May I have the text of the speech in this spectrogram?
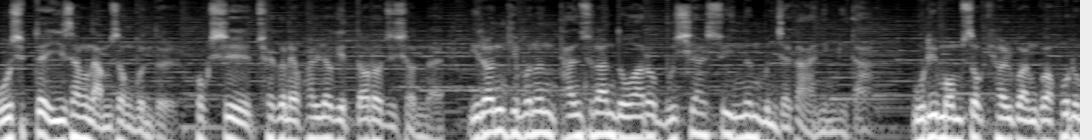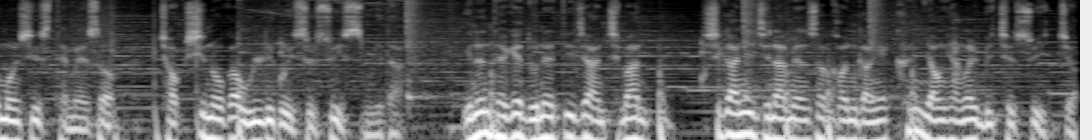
50대 이상 남성분들 혹시 최근에 활력이 떨어지셨나요? 이런 기분은 단순한 노화로 무시할 수 있는 문제가 아닙니다. 우리 몸속 혈관과 호르몬 시스템에서 적신호가 울리고 있을 수 있습니다. 이는 대개 눈에 띄지 않지만 시간이 지나면서 건강에 큰 영향을 미칠 수 있죠.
